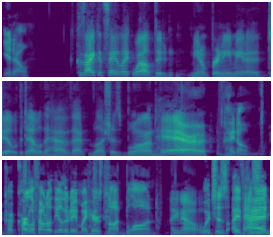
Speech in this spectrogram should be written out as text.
You know. Because I could say like, well, did you know Brittany made a deal with the devil to have that luscious blonde hair? I know. Car- Carla found out the other day my hair's not blonde, I know, which is I've had.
